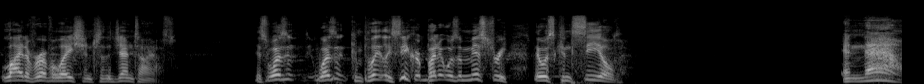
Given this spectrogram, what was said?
light of revelation to the Gentiles. This wasn't, wasn't completely secret, but it was a mystery that was concealed. And now,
